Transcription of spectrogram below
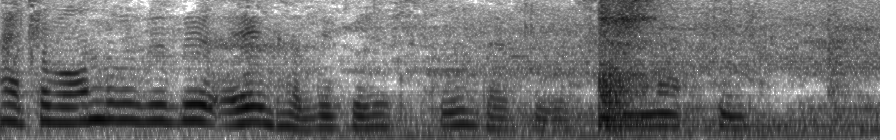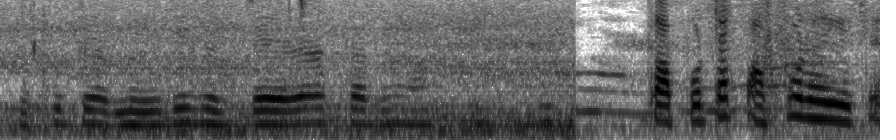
ঘাটটা বন্ধ করে দিতে এই ধার দিয়ে মাটি কাপড়টা পাঁপড় হয়ে গেছে।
